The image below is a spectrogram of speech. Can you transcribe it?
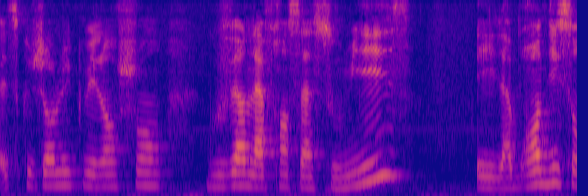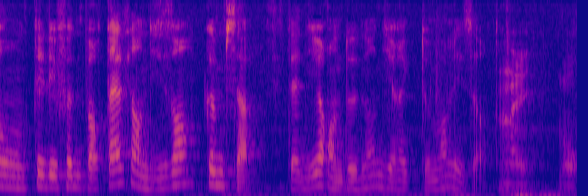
est-ce que Jean-Luc Mélenchon gouverne la France insoumise? Et il a brandi son téléphone portable en disant comme ça, c'est-à-dire en donnant directement les ordres. Ouais, bon.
